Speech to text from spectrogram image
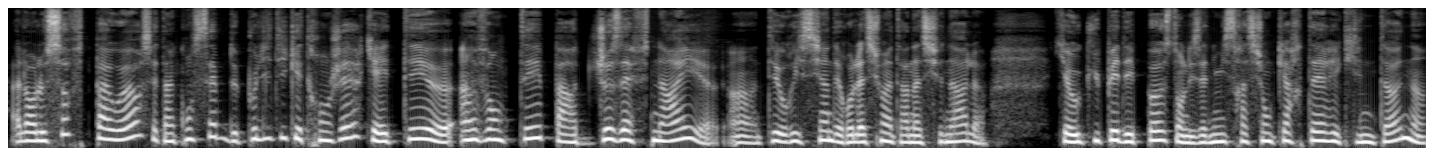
Alors le soft power, c'est un concept de politique étrangère qui a été euh, inventé par Joseph Nye, un théoricien des relations internationales qui a occupé des postes dans les administrations Carter et Clinton.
